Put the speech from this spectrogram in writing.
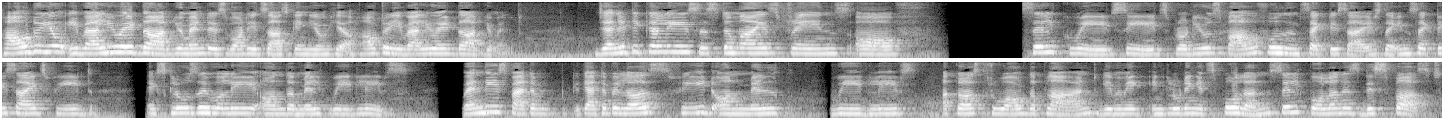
How do you evaluate the argument is what it's asking you here. How to evaluate the argument. Genetically systemized strains of silkweed seeds produce powerful insecticides. The insecticides feed exclusively on the milkweed leaves. When these caterpillars feed on milkweed leaves occurs throughout the plant, giving, including its pollen. Silk pollen is dispersed.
